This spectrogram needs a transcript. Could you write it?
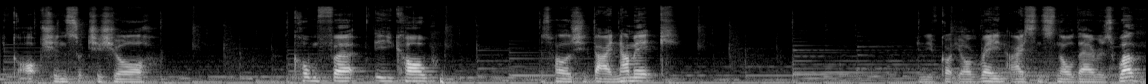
You've got options such as your comfort, eco, as well as your dynamic. And you've got your rain, ice and snow there as well.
